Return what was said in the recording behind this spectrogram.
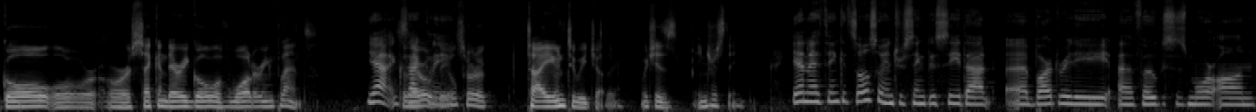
goal or or secondary goal of watering plants. Yeah, So exactly. they all sort of tie into each other, which is interesting. Yeah, and I think it's also interesting to see that uh, Bart really uh, focuses more on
